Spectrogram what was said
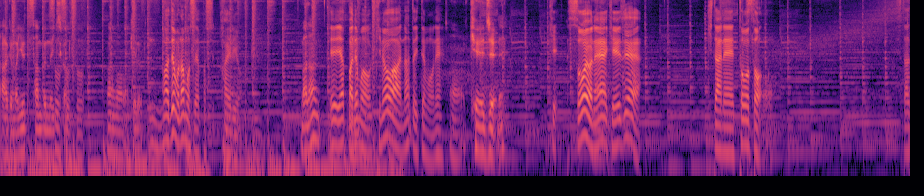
あでもまあ言うと3分の1か。そうそうそう、まあまあまあけど。うん、まあでもラモスやっぱし入るよ。まあなんえやっぱでも、昨日は何と言ってもね。あ KJ ね。けそうよね KJ 来たねとうとう。スタッ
